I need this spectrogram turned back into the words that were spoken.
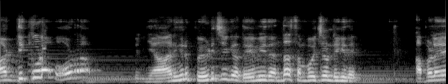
അടിക്കൂടെ ഓടാം. ഞാനിങ്ങനെ പേടിച്ചിരിക്കുക ദൈവം ഇത് എന്താ സംഭവിച്ചുകൊണ്ടിരിക്കുന്നത് അപ്പോളെ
